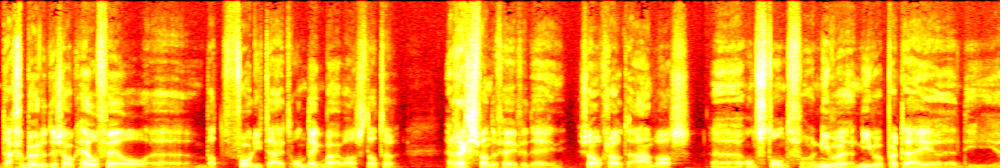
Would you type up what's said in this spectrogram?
daar gebeurde dus ook heel veel wat voor die tijd ondenkbaar was. Dat er rechts van de VVD zo'n grote aanwas ontstond voor nieuwe, nieuwe partijen die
